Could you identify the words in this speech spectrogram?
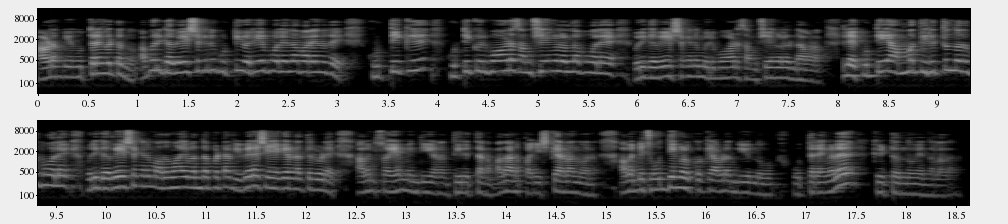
അവിടെ എന്ത് ചെയ്യുന്നു? ഉത്തരം കിട്ടുന്നു. അപ്പോൾ ഒരു ഗവേഷകനും കുട്ടി ഒരേപോലെ എന്നാ പറയുന്നത്? കുട്ടിക്ക് കുട്ടിക്ക് ഒരുപാട് സംശയങ്ങളുള്ള പോലെ ഒരു ഗവേഷകനും ഒരുപാട് സംശയങ്ങൾ ഉണ്ടാവണം. അല്ലേ? കുട്ടിയെ അമ്മ തിരുത്തുന്നത് പോലെ ഒരു ഗവേഷകനും അതുമായി ബന്ധപ്പെട്ട വിവരശേഖരണത്തിലൂടെ അവൻ സ്വയം എന്ത് ചെയ്യണം? തിരുത്തണം. അതാണ് പരിഷ്കരണം എന്ന് പറയുന്നത് അവന്റെ ചോദ്യങ്ങൾക്കൊക്കെ അവിടെ എന്ത് ചെയ്യുന്നു? ഉത്തരങ്ങൾ കിട്ടുന്നു എന്നുള്ളതാണ്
